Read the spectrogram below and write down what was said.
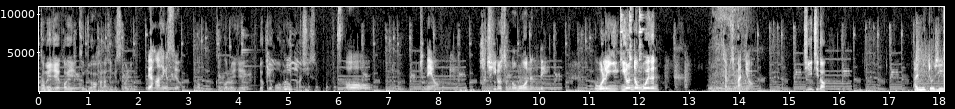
그러면 이제 거의 금조가 하나 생겼을걸요? 네 하나 생겼어요 그걸로 이제 몇 개 모으면 업글 할수 있음. 오 좋네요 아 저 이런 성 너무 원했는데 원래 이, 이런 정보에는 잠시만요 TNT다. 발밑 조심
